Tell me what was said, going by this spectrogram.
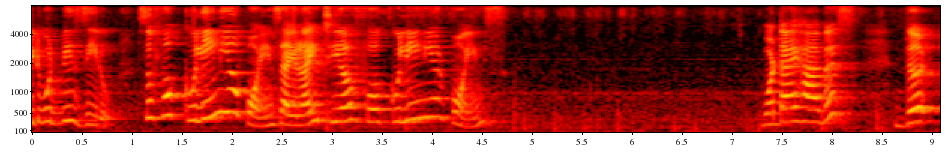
It would be 0. So, for collinear points, I write here for collinear points, what I have is the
